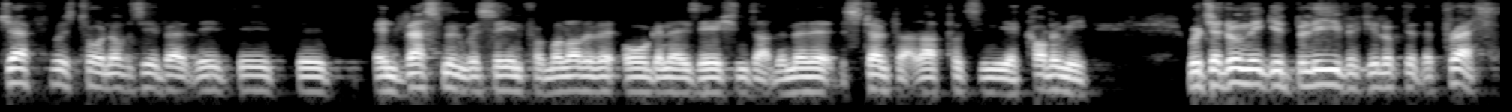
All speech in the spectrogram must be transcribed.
Jeff was talking obviously about the, the, the investment we're seeing from a lot of organisations at the minute, the strength that that puts in the economy, which I don't think you'd believe if you looked at the press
